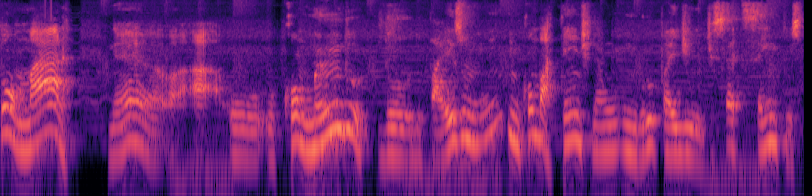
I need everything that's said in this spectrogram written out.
tomar né, a, o, o, comando do, do país, um, um, combatente, né, um, um, grupo aí de, de 700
